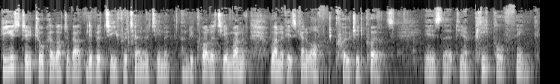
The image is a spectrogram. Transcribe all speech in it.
He used to talk a lot about liberty, fraternity, and, and equality, and one of, one of his kind of oft quoted quotes is that you know people think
